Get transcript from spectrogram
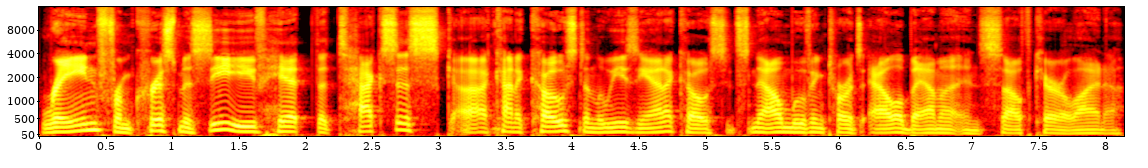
Rain from Christmas Eve hit the Texas uh, kind of coast and Louisiana coast. It's now moving towards Alabama and South Carolina.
